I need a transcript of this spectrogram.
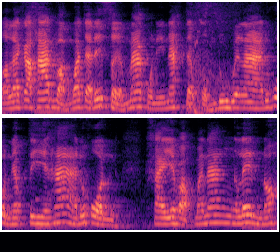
ตอนแรกก็คาดหวังว่าจะได้เสริมมากกว่านี้นะ แต่ผมดูเวลาทุกคนครับตีห้าทุกคนใครจะแบบมานั่งเล่นเนาะ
